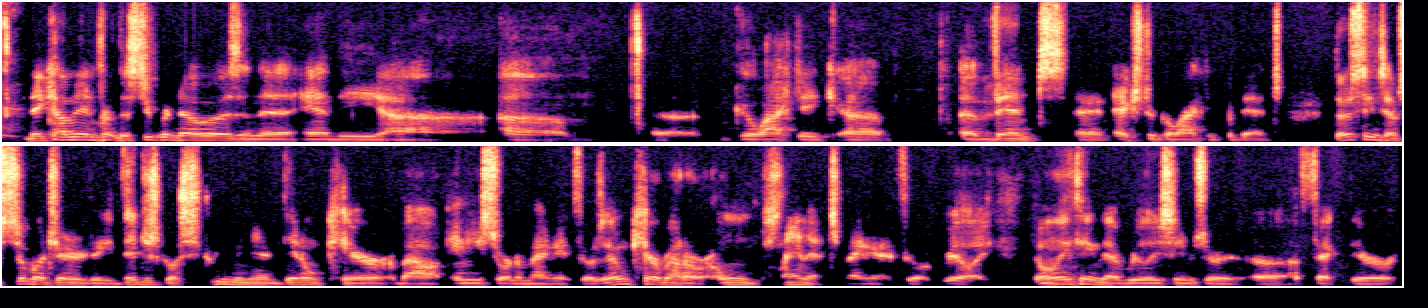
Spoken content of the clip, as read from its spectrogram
they come in from the supernovas and the and the uh, um, uh, galactic uh, events and extragalactic events. Those things have so much energy, they just go streaming in. They don't care about any sort of magnetic fields. They don't care about our own planet's magnetic field, really. The only thing that really seems to uh, affect their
